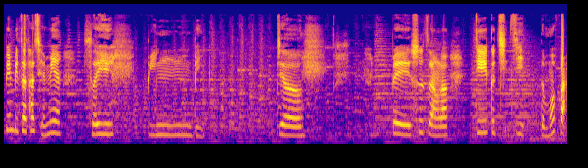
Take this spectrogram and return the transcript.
冰冰在他前面，所以冰冰就被施展了第一个奇迹的魔法。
